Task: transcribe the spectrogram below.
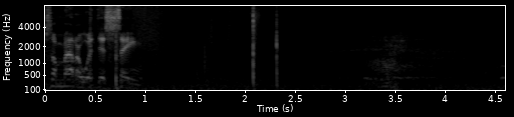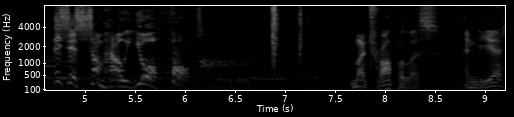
Hell's the matter with this thing? This is somehow your fault. Metropolis, and yet...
